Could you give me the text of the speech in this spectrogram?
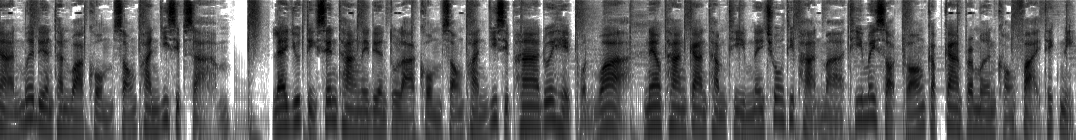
งานเมื่อเดือนธันวาคม 2023 และยุติเส้นทางในเดือนตุลาคม 2025 ด้วยเหตุผลว่า แนวทางการทำทีมในช่วงที่ผ่านมาที่ไม่สอดคล้องกับการประเมินของฝ่ายเทคนิค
